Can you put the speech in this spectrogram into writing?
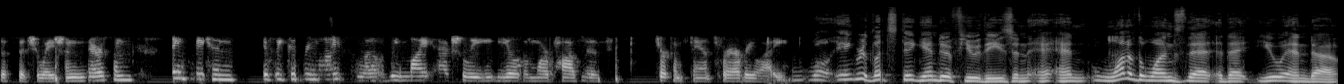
this situation. There are some things we can, if we could remind them of, we might actually yield a more positive circumstance for everybody. Well, Ingrid, let's dig into a few of these, and and one of the ones that that you and uh,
